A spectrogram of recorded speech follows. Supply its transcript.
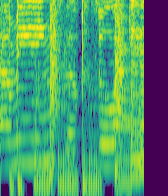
I'm reading slow so I can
